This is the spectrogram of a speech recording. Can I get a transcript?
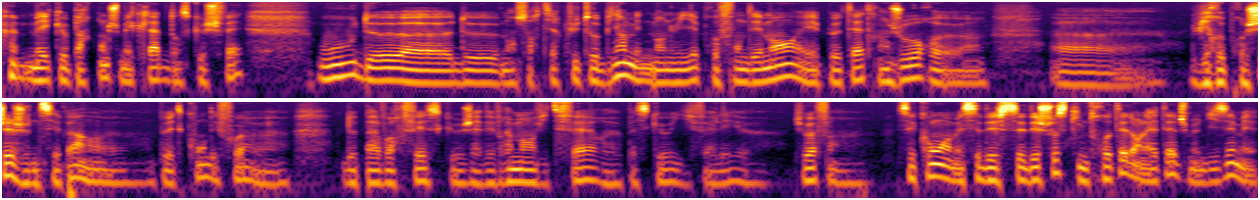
mais que par contre je m'éclate dans ce que je fais, ou de, de m'en sortir plutôt bien, mais de m'ennuyer profondément et peut-être un jour lui reprocher, je ne sais pas, hein, on peut être con des fois euh, de ne pas avoir fait ce que j'avais vraiment envie de faire euh, parce qu'il fallait, euh, tu vois, enfin, c'est con, hein, mais c'est des, choses qui me trottaient dans la tête. Je me disais, mais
